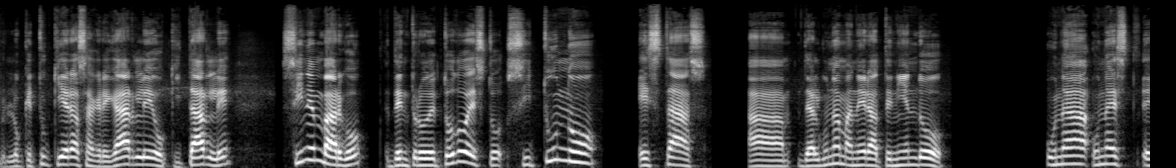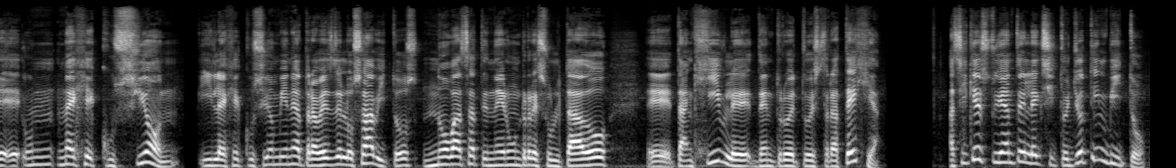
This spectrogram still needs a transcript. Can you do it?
lo que tú quieras agregarle o quitarle. Sin embargo, dentro de todo esto, si tú no estás ah, de alguna manera teniendo una, una, eh, una ejecución y la ejecución viene a través de los hábitos, no vas a tener un resultado eh, tangible dentro de tu estrategia. Así que estudiante del éxito, yo te invito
